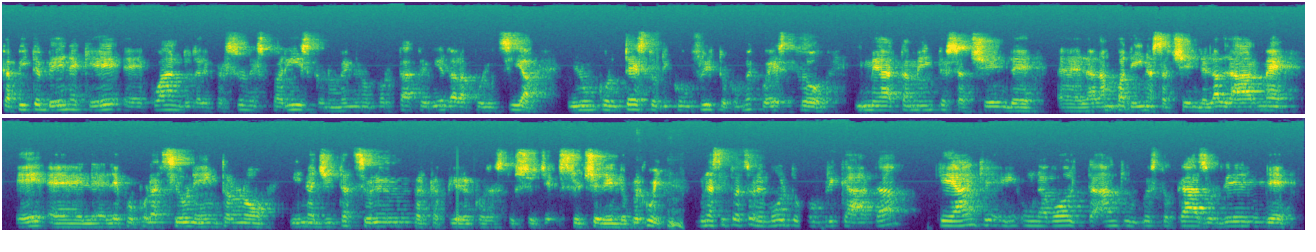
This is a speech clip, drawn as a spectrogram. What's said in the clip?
capite bene che eh, quando delle persone spariscono, vengono portate via dalla polizia in un contesto di conflitto come questo, immediatamente si accende eh, la lampadina, si accende l'allarme e eh, le, le, popolazioni entrano in agitazione per capire cosa sta succedendo. Per cui una situazione molto complicata che anche una volta, anche in questo caso, vede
